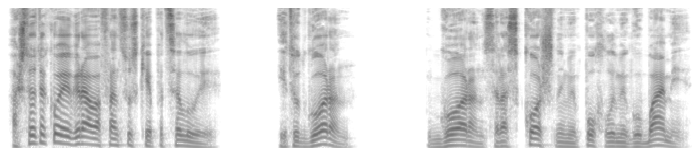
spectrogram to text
«А что такое игра во французские поцелуи?» И тут Горан, Горан с роскошными пухлыми губами,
